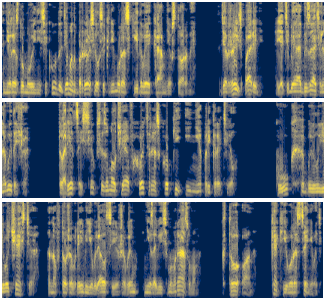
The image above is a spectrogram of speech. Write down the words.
Не раздумывая ни секунды, демон бросился к нему, раскидывая камни в стороны. «Держись, парень, я тебя обязательно вытащу!» Творец осекся, замолчав, хоть раскопки и не прекратил. Кук был его частью, но в то же время являлся и живым независимым разумом. Кто он? Как его расценивать?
